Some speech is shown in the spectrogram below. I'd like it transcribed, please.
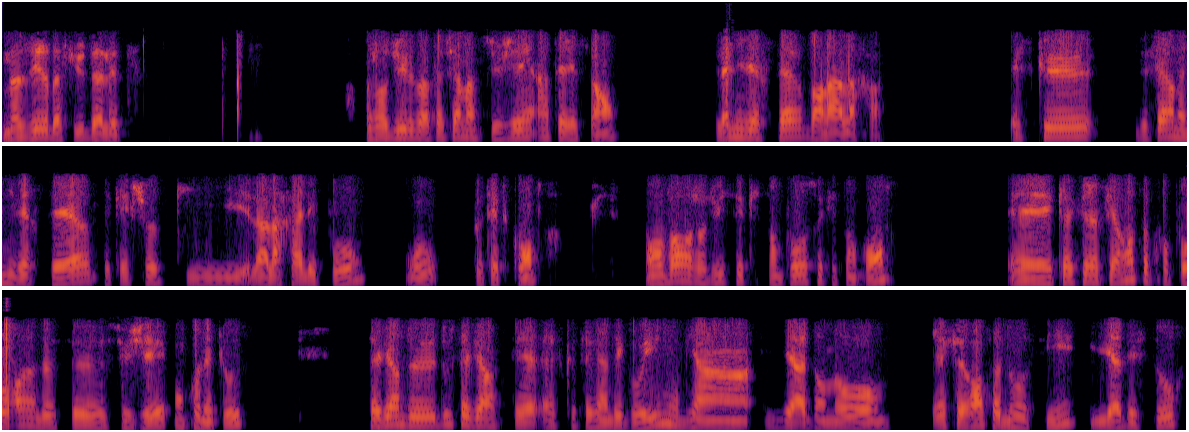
Nazir. Aujourd'hui, il va passer un sujet intéressant, l'anniversaire dans la halacha. Est-ce que de faire un anniversaire, c'est quelque chose qui la halacha est pour ou peut-être contre? On va voir aujourd'hui ceux qui sont pour, ceux qui sont contre, et quelques références à propos de ce sujet qu'on connaît tous. Ça vient de d'où ça vient? Est-ce que ça vient des ou bien il y a dans nos références à nous aussi, il y a des sources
